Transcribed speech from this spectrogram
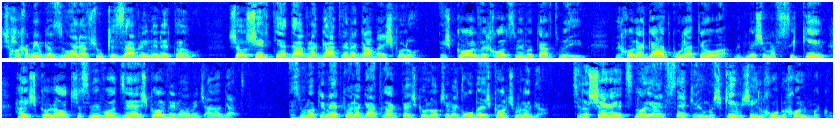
שחכמים גזרו עליו שהוא כזב לענייני טהרות, שהושיב את ידיו לגת ונגע באשכולות, אשכול וכל סביבותיו טמאים, וכל הגת כולה טהורה, מפני שמפסיקים האשכולות שסביבות זה האשכול בינו ובין שאר הגת. אז הוא לא טימא את כל הגת, רק את האשכולות שנגעו באשכול שהוא נגע. אצל השרץ לא היה הפסק, היו משקים שילכו בכל מקום.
